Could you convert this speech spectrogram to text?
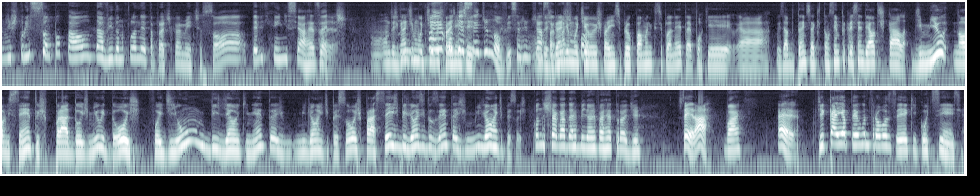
da destruição total da vida no planeta, praticamente. Só teve que reiniciar, reset. Um um dos grandes Hum, motivos pra acontecer gente. de novo, isso a gente um já dos sabe, grandes pô, motivos pra gente se preocupar muito com esse planeta é porque ah, os habitantes aqui estão sempre crescendo em alta escala. De 1900 pra 2002 foi de 1 bilhão e 500 milhões de pessoas pra 6 bilhões e 200 milhões de pessoas. Quando chegar a 10 bilhões vai retroagir. Será? Vai. É, fica aí a pergunta pra você que curte ciência.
